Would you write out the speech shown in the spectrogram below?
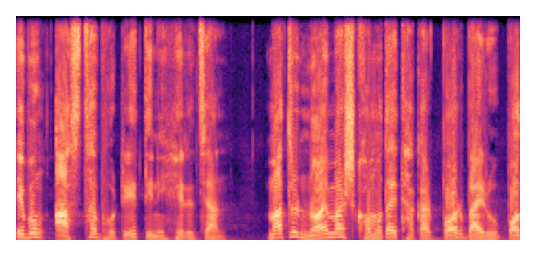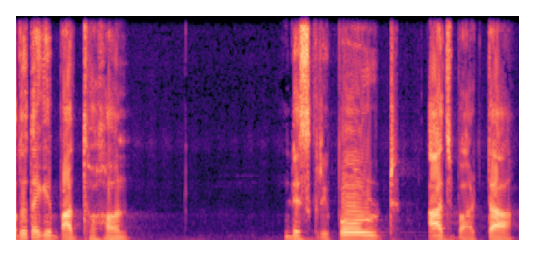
এবং আস্থা ভোটে তিনি হেরে যান। মাত্র নয় মাস ক্ষমতায় থাকার পর বাইরু পদত্যাগে বাধ্য হন। ডেস্ক রিপোর্ট আজ বার্তা।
